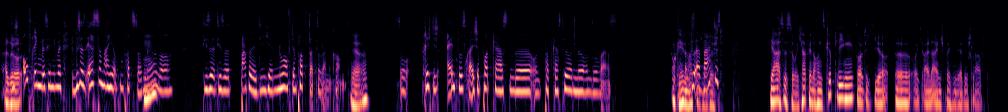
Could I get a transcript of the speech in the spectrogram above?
Also Dich aufregen, dass hier niemand. Du bist das erste Mal hier auf dem Podstock, ne? Mhm. So diese, diese Bubble, die hier nur auf dem Podstock zusammenkommt. ja, So richtig einflussreiche Podcastende und Podcasthörende und sowas. okay, du Und hast du erwartest- erwischt. Ja, es ist so. Ich habe hier noch ein Skript liegen. Sollte ich hier äh, euch allen einsprechen, während ihr schlaft.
